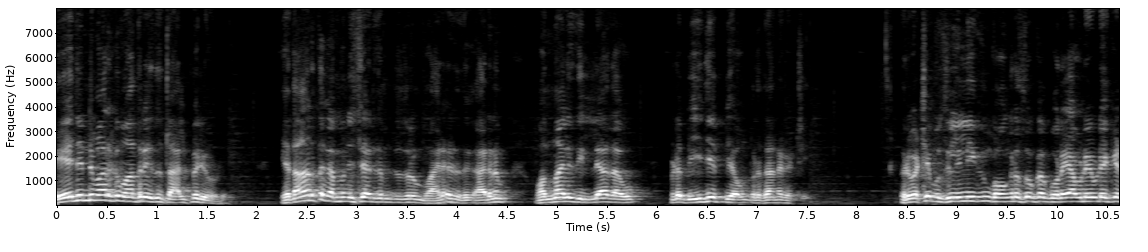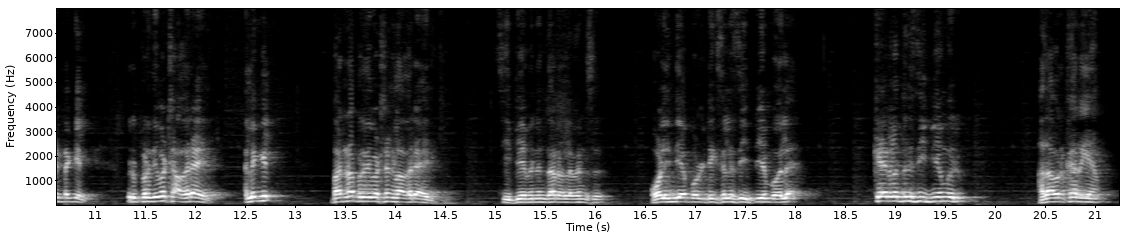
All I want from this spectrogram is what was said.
ഏജന്റുമാർക്ക് മാത്രമേ ഇത് താല്പര്യമുള്ളൂ. യഥാർത്ഥ കമ്മ്യൂണിസ്റ്റുകാരെ സംബന്ധിച്ചിടത്തോളം വരരുത്. കാരണം വന്നാൽ ഇത് ഇല്ലാതാവും. ഇവിടെ ബി ജെ പി ആവും പ്രധാന കക്ഷി. ഒരുപക്ഷെ മുസ്ലിം ലീഗും കോൺഗ്രസും ഒക്കെ കുറേ അവിടെ ഇവിടെയൊക്കെ ഉണ്ടെങ്കിൽ ഒരു പ്രതിപക്ഷം അവരായിരിക്കും. അല്ലെങ്കിൽ ഭരണ പ്രതിപക്ഷങ്ങൾ അവരായിരിക്കും. സി പി എമ്മിന് എന്താ റെലവൻസ് ഓൾ ഇന്ത്യ പൊളിറ്റിക്സിലെ സി പി എം പോലെ കേരളത്തിന് സി പി എം വരും. അത് അവർക്കറിയാം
